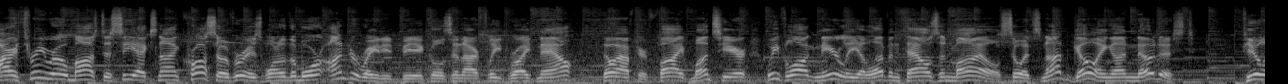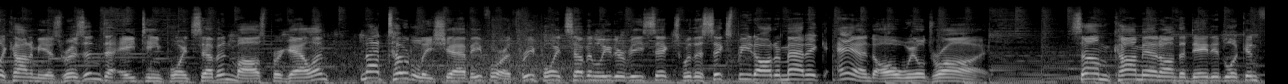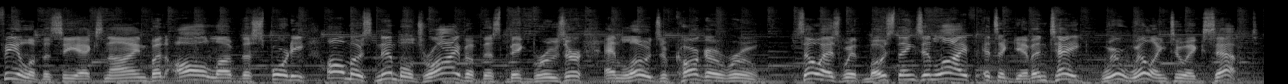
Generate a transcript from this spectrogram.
Our three row Mazda CX9 crossover is one of the more underrated vehicles in our fleet right now. Though after five months here, we've logged nearly 11,000 miles, so it's not going unnoticed. Fuel economy has risen to 18.7 miles per gallon. Not totally shabby for a 3.7 liter V6 with a six speed automatic and all wheel drive. Some comment on the dated look and feel of the CX9, but all love the sporty, almost nimble drive of this big bruiser and loads of cargo room. So, as with most things in life, it's a give and take we're willing to accept.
